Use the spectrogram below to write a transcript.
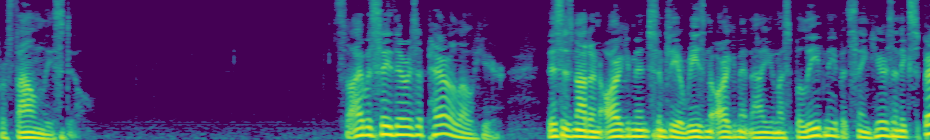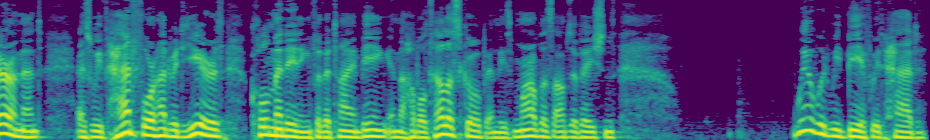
profoundly still. So I would say there is a parallel here. This is not an argument, simply a reasoned argument, now you must believe me, but saying here's an experiment, as we've had 400 years, culminating for the time being in the Hubble telescope and these marvelous observations. Where would we be if we'd had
